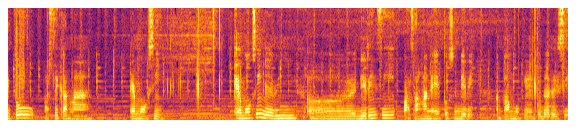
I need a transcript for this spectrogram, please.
itu pasti karena emosi. Emosi dari uh, diri si pasangannya itu sendiri. Atau mungkin itu dari si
